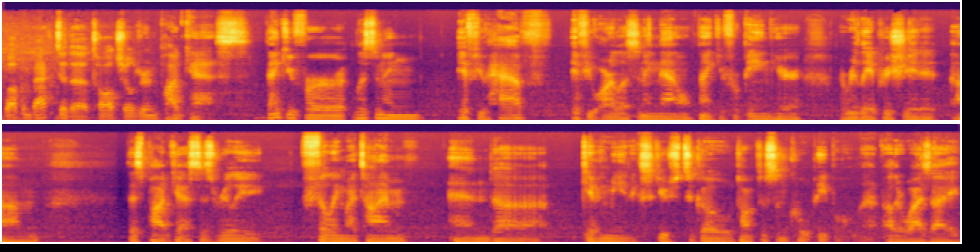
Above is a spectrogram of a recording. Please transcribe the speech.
Welcome back to the Tall Children podcast. Thank you for listening. If you have, if you are listening now, thank you for being here. I really appreciate it. Um, this podcast is really filling my time and uh, giving me an excuse to go talk to some cool people that otherwise I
